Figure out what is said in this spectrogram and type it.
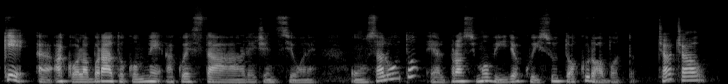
che eh, ha collaborato con me a questa recensione. Un saluto e al prossimo video qui su Toku Robot. Ciao ciao!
